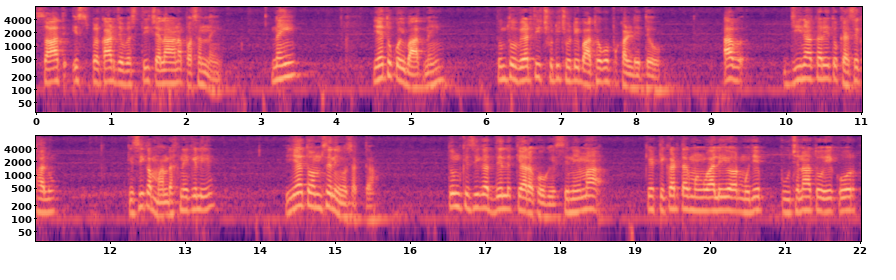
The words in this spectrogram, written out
साथ इस प्रकार ज़बरदस्ती चला आना पसंद नहीं। नहीं, यह तो कोई बात नहीं। तुम तो व्यर्थ ही छोटी छोटी बातों को पकड़ लेते हो। अब जी ना करे तो कैसे खा लूँ? किसी का मन रखने के लिए? यह तो हमसे नहीं हो सकता। तुम किसी का दिल क्या रखोगे? सिनेमा के टिकट तक मंगवा ली और मुझे पूछना तो एक और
